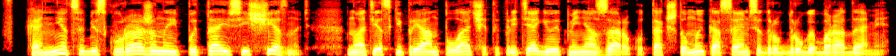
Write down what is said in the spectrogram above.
В конец обескураженный пытаюсь исчезнуть, но отец Киприан плачет и притягивает меня за руку, так что мы касаемся друг друга бородами.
